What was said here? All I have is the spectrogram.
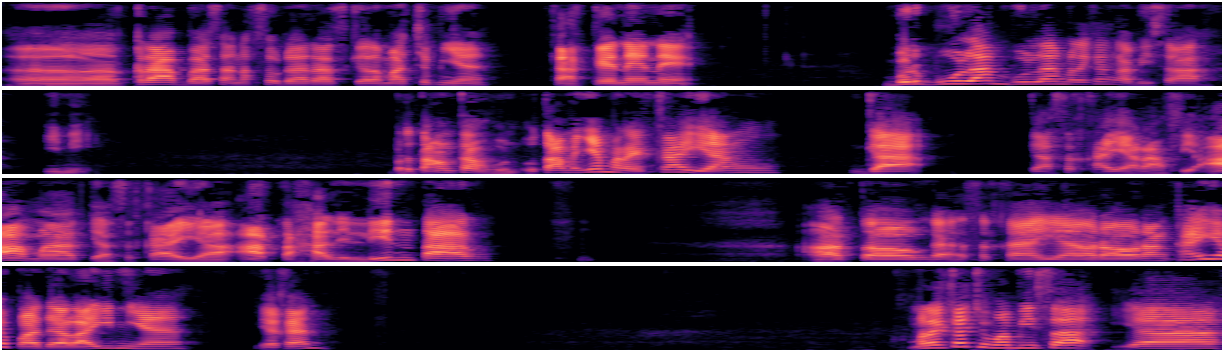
uh, kerabat anak saudara segala macamnya kakek nenek. Berbulan-bulan mereka nggak bisa ini bertahun-tahun. Utamanya mereka yang nggak nggak sekaya Raffi Ahmad nggak sekaya Atta Halilintar atau nggak sekaya orang-orang kaya pada lainnya ya kan? Mereka cuma bisa ya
